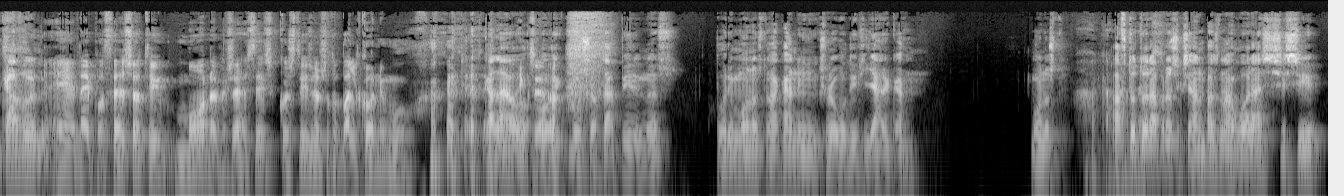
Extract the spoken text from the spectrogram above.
Καθόλου. Ε, να υποθέσω ότι μόνο επεξεργαστής κοστίζει όσο το μπαλκόνι μου. Καλά, ο, ο, ο μπορεί μόνος του να κάνει ξέρω εγώ 2.000. Μόνος του. Αυτό τώρα πρόσεξε. Αν πας να αγοράσεις εσύ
